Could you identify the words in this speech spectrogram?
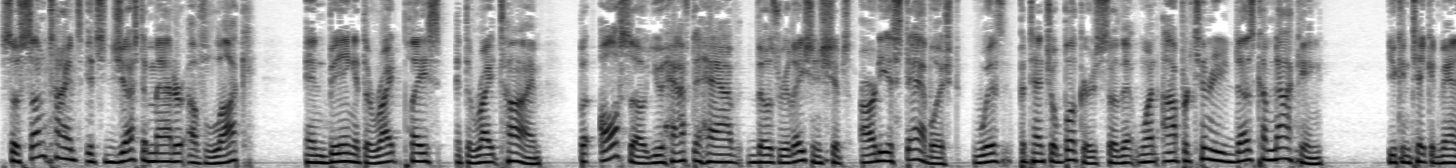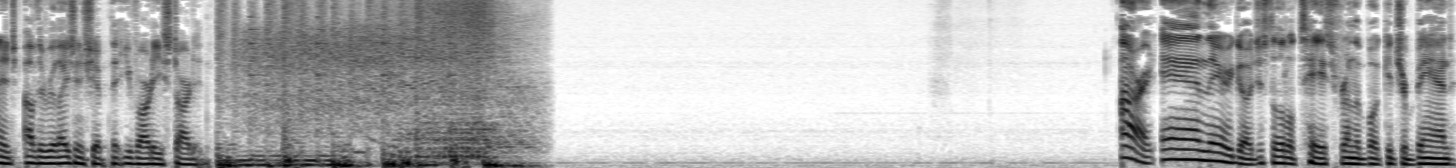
So sometimes it's just a matter of luck and being at the right place at the right time, but also you have to have those relationships already established with potential bookers so that when opportunity does come knocking, you can take advantage of the relationship that you've already started. All right, and there you go. Just a little taste from the book, Get Your Band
